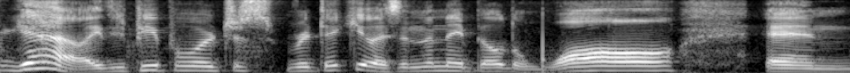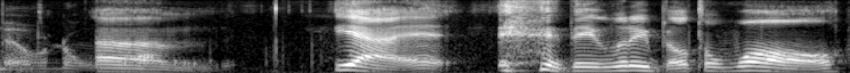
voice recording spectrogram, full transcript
yeah, like these people are just ridiculous. And then they build a wall, and um, yeah. It, they literally built a wall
